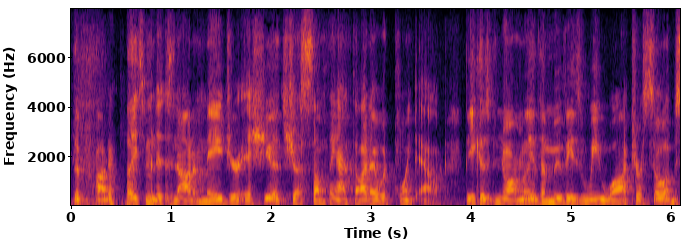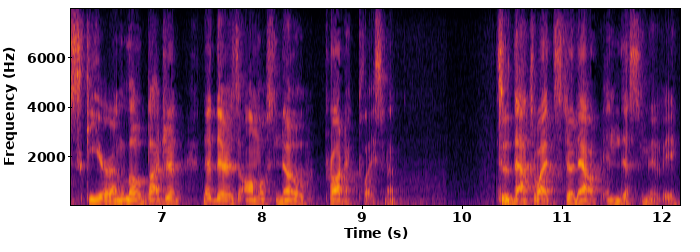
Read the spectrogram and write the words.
the product placement is not a major issue. It's just something i thought i would point out. Because normally the movies we watch are so obscure and low budget that there's almost no product placement. So that's why it stood out in this movie.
